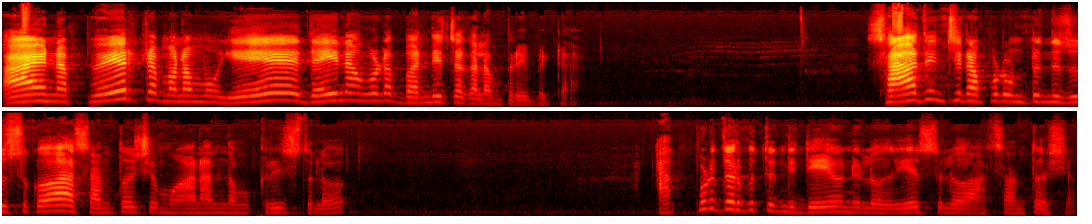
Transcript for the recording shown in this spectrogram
ఆయన పేరిట మనము ఏదైనా కూడా బంధించగలం ప్రియబిడ్డ. సాధించినప్పుడు ఉంటుంది చూసుకో ఆ సంతోషము ఆనందము క్రీస్తులో. అప్పుడు దొరుకుతుంది దేవునిలో యేసులో ఆ సంతోషం.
